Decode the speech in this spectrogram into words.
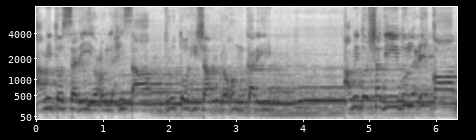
আমি তো সারিউল হিসাব, দ্রুত হিসাব গ্রহণকারী। আমি তো শাদীদুল ইকাব,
